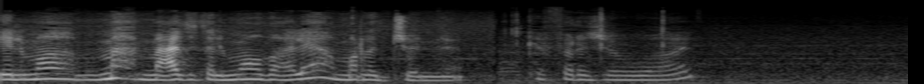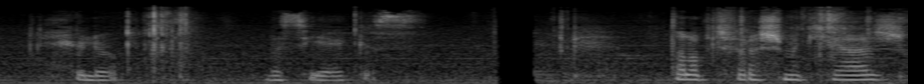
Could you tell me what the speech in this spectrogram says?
يعني ما مهما عدت الموضة عليها مرة تجنن. كفر جوال. حلو. بس يعكس. طلبت فرش مكياج.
